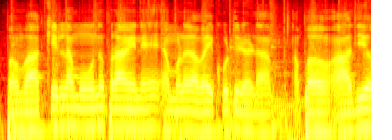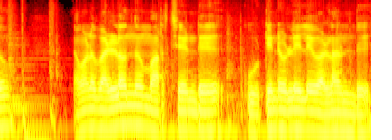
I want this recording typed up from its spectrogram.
അപ്പം ബാക്കിയുള്ള മൂന്ന് പ്രാവിനെ നമ്മൾ അവൈക്കൂട്ടിയിലിടാം അപ്പോൾ ആദ്യം നമ്മൾ വെള്ളം ഒന്ന് മറിച്ചിട്ടുണ്ട്. കൂട്ടിന്റെ ഉള്ളിൽ വെള്ളമുണ്ട്.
